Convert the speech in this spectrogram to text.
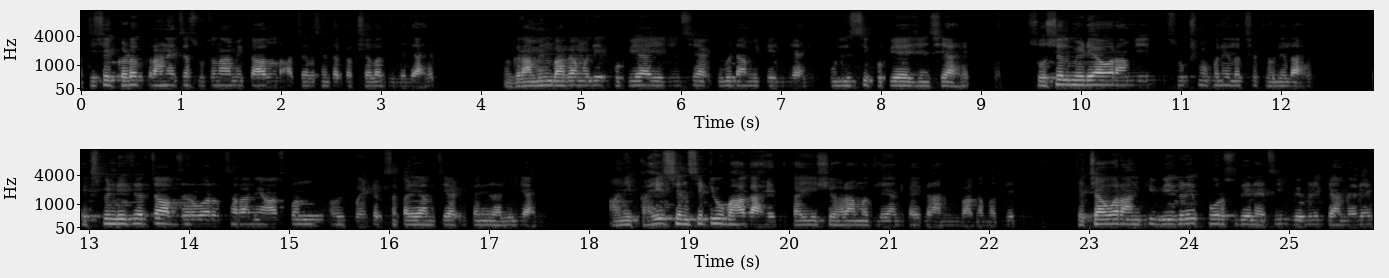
अतिशय कडक राहण्याच्या सूचना आम्ही काल आचारसंहिता कक्षाला दिलेल्या आहेत. ग्रामीण भागामध्ये खुफिया एजन्सी ॲक्टिव्हिट आम्ही केलेली आहे. पोलीसची खुफिया एजन्सी आहे. सोशल मीडियावर आम्ही सूक्ष्मपणे लक्ष ठेवलेलं आहे. एक्सपेंडिचरच्या ऑब्झर्वर सरांनी आज पण एक बैठक सकाळी आमची या ठिकाणी झालेली आहे. आणि काही सेन्सिटिव्ह भाग आहेत काही शहरामधले आणि काही ग्रामीण भागामधले. त्याच्यावर आणखी वेगळे फोर्स देण्याची वेगळे कॅमेरे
